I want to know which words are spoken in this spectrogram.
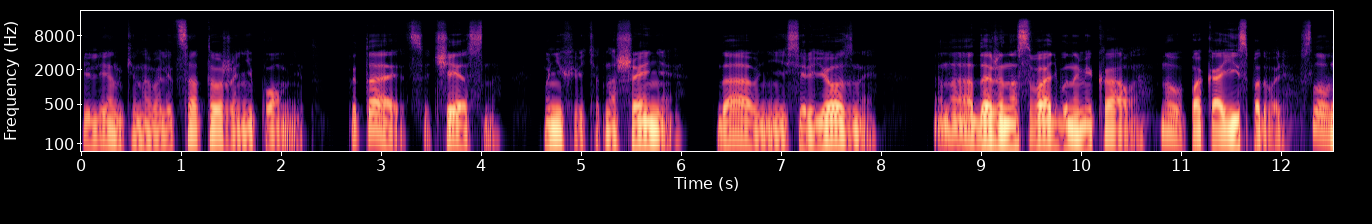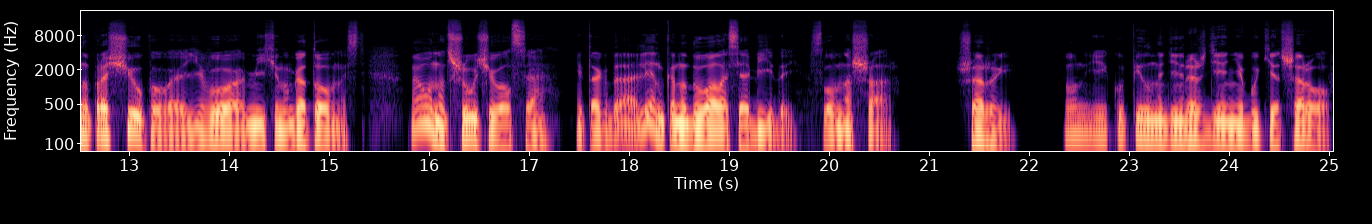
И Ленкиного лица тоже не помнит. Пытается, честно. У них ведь отношения давние серьезные. Она даже на свадьбу намекала, ну, пока исподволь, словно прощупывая его, Михину, готовность. А он отшучивался, и тогда Ленка надувалась обидой, словно шар. Шары. Он ей купил на день рождения букет шаров,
